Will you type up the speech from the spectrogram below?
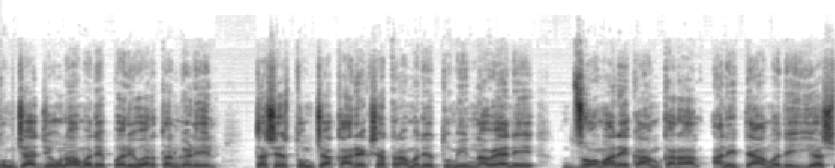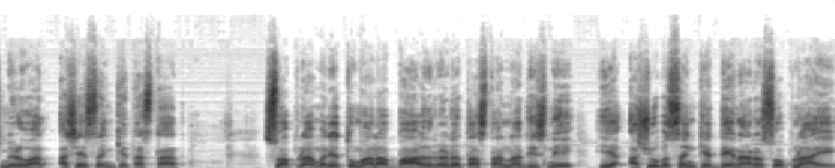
तुमच्या जीवनामध्ये परिवर्तन घडेल. तसेच तुमच्या कार्यक्षेत्रामध्ये तुम्ही नव्याने जोमाने काम कराल आणि त्यामध्ये यश मिळवाल असे संकेत असतात. स्वप्नामध्ये तुम्हाला बाळ रडत असताना दिसणे हे अशुभ संकेत देणारं स्वप्न आहे.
